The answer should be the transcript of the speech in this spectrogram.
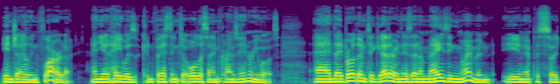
in jail in Florida, and yet he was confessing to all the same crimes Henry was and they brought them together and there's an amazing moment in episode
